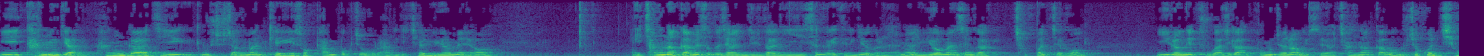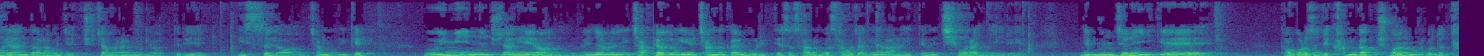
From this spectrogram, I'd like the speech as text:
이 단견 한 가지 주장만 계속 반복적으로 하는 게 제일 위험해요. 이 장난감에서도 제가 이이 생각이 드는 게 왜 그러냐면 위험한 생각 첫 번째로 이런 게 두 가지가 공존하고 있어요. 장난감은 무조건 치워야 한다라고 이제 주장을 하는 것들이 있어요. 참 이렇게 의미 있는 주장이에요. 왜냐하면 자폐아동이 장난감에 몰입돼서 사람과 상호작용을 안 하기 때문에 치워라 이제 이래요. 근데 문제는 이게 더불어서 이제 감각 추구하는 물건도 다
